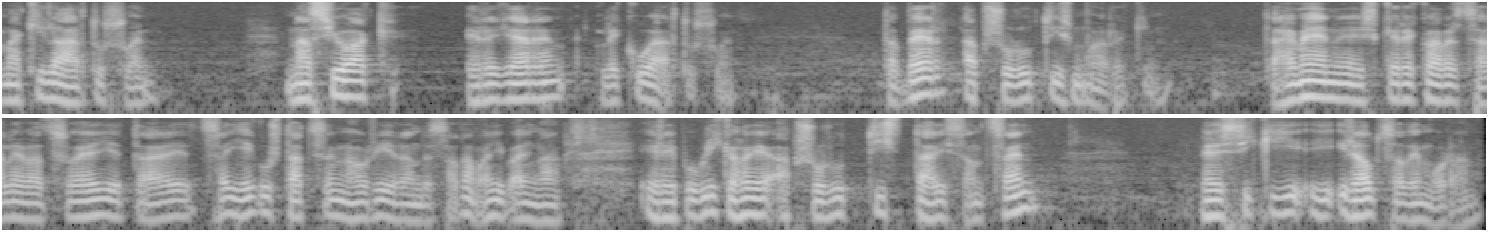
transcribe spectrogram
makila hartu zuen. Nazioak erregearen lekua hartu zuen. Eta ber absolutismoarekin. Eta hemen eskereko abertzale bat zuei, eta zaie gustatzen hori eran dezada, bai, baina errepublika hori absolutista izan zen, bereziki irautza demoran.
